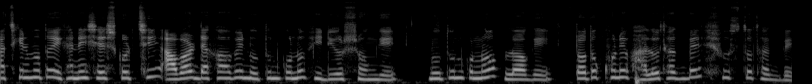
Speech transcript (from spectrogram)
আজকের মতো এখানেই শেষ করছি। আবার দেখা হবে নতুন কোনো ভিডিওর সঙ্গে, নতুন কোনো ব্লগে ততক্ষণে ভালো থাকবে, সুস্থ থাকবে।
